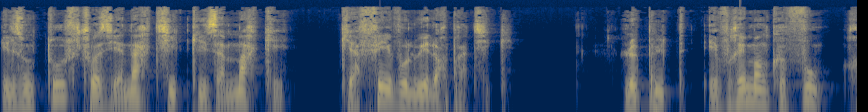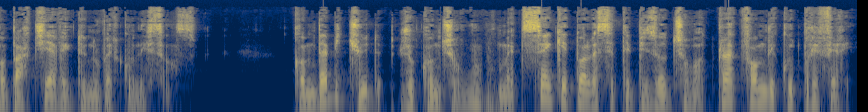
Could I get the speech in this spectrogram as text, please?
Ils ont tous choisi un article qui les a marqués, qui a fait évoluer leur pratique. Le but est vraiment que vous repartiez avec de nouvelles connaissances. Comme d'habitude, je compte sur vous pour mettre 5 étoiles à cet épisode sur votre plateforme d'écoute préférée.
